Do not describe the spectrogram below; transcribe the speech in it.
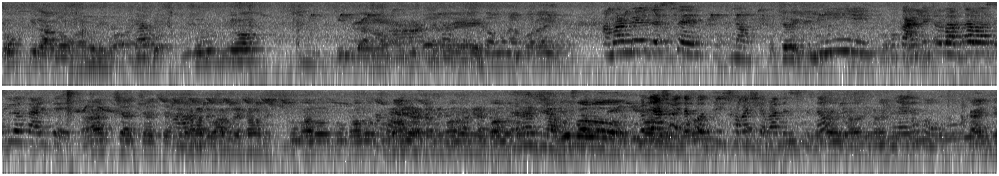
ভক্তি লাভ হোক সুরুদ্ধি হোক বিজ্ঞান হোক কামনা করাই আমার মেয়ে দেখছে নাও। ও কালকে তো লজ্জা পাচ্ছিল তাইতে। আচ্ছা আচ্ছা আচ্ছা আচ্ছা। খুব ভালো খুব ভালো খুব ভালো খুব ভালো খুব ভালো খুব মানে ভালো। আসো দেখো সবাই সেবা দিচ্ছে দাও। দেখো। কালকে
